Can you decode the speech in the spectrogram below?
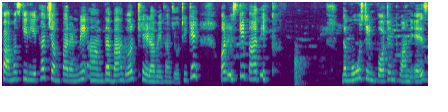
फार्मर्स के लिए था, चंपारण में, अहमदाबाद और खेड़ा में था जो, ठीक है? और इसके बाद एक the most important one is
